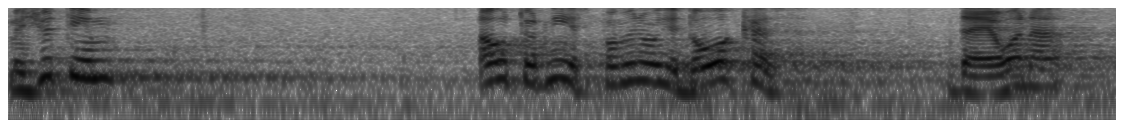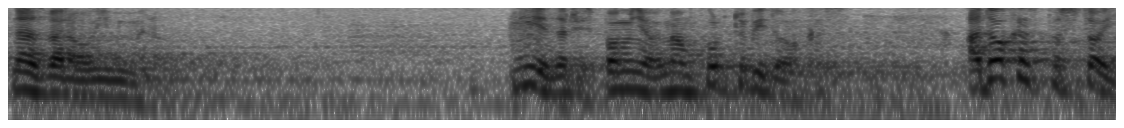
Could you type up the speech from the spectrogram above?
Međutim, autor nije spomenuo ovdje dokaz da je ona nazvana ovim imenom. Nije, znači, spominjao imam Kurtubi dokaz. A dokaz postoji.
